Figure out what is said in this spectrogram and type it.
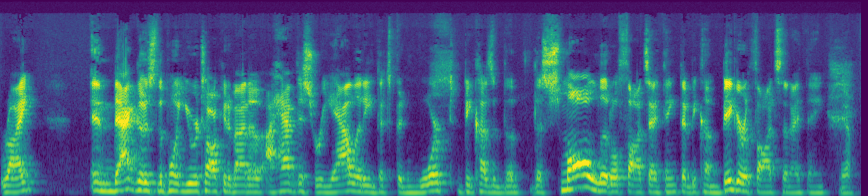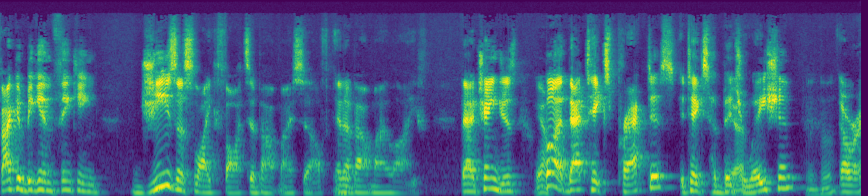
right? And that goes to the point you were talking about of I have this reality that's been warped because of the the small little thoughts I think that become bigger thoughts that I think. Yeah. If I could begin thinking Jesus like thoughts about myself and Mhm. about my life. That changes, Yeah. but that takes practice. It takes habituation Mhm. or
